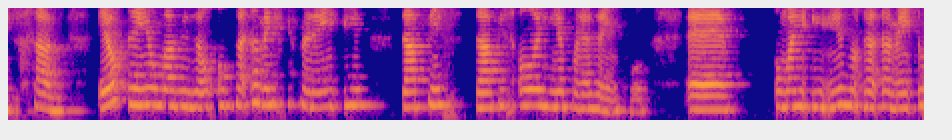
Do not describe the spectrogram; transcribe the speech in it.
isso, sabe? Eu tenho uma visão completamente diferente da, fis, da fisiologia, por exemplo. É, uma, no tratamento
